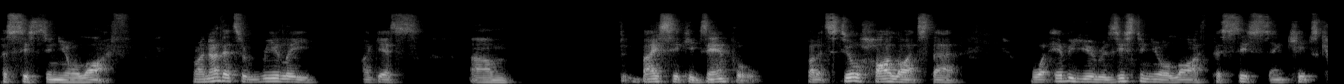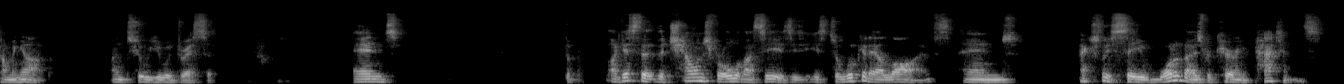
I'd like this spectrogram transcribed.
persists in your life. I know that's a really, I guess, um, basic example, but it still highlights that whatever you resist in your life persists and keeps coming up until you address it. And I guess the, the challenge for all of us is, is, is to look at our lives and actually see what are those recurring patterns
